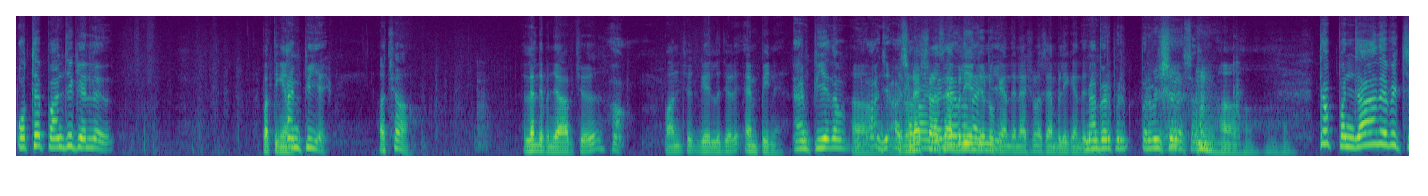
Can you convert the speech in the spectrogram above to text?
ਉੱਥੇ ਪੰਜ ਗਿੱਲ ਪੱਤੀਆਂ। ਐਮਪੀ ਹੈ ਅੱਛਾ। ਲੈਂਦੇ ਪੰਜਾਬ ਚ ਹਾਂ। ਪੰਜ ਗਿੱਲ ਜਿਹੜੇ ਐਮਪੀ ਨੇ। ਐਮਪੀ ਦਾ ਨੈਸ਼ਨਲ ਅਸੈਂਬਲੀ ਜਿਹਨੂੰ। ਕਹਿੰਦੇ ਨੈਸ਼ਨਲ ਅਸੈਂਬਲੀ ਕਹਿੰਦੇ ਮੈਂਬਰ ਪ੍ਰੋਵਿੰਸ਼ੀਅਲ ਅਸੈਂਬਲੀ ਹਾਂ ਹਾਂ ਹਾਂ ਤੇ ਪੰਜਾਂ ਦੇ ਵਿੱਚ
